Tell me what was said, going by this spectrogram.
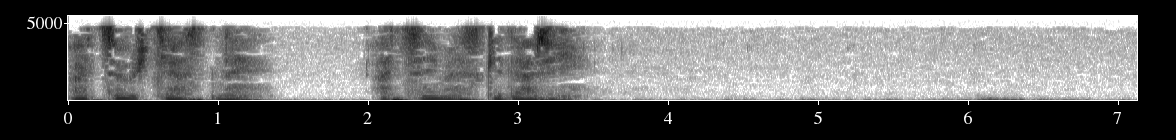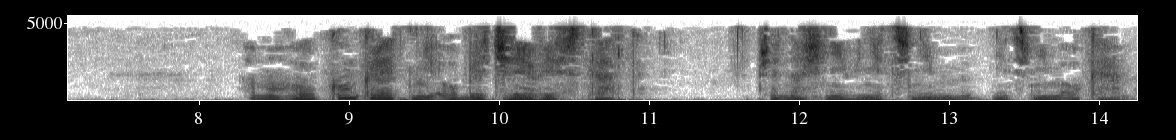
Ať jsou šťastné, ať se jim hezky daří. A mohou konkrétní obličeje vyvstat před naším vnitřním, vnitřním okem.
